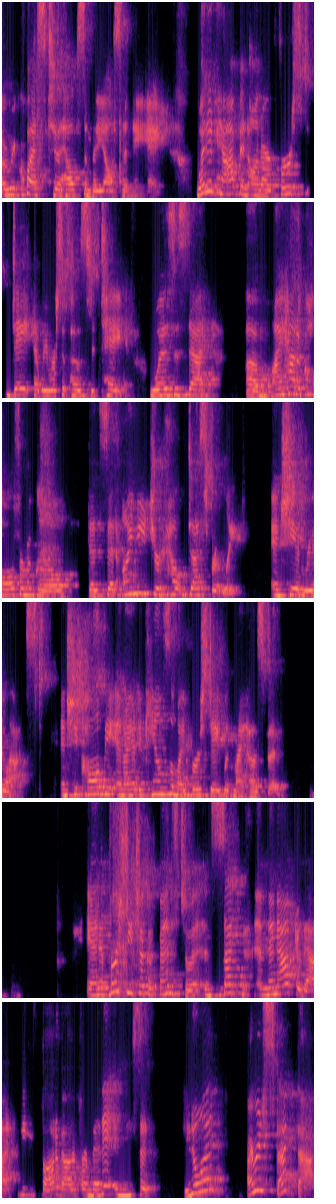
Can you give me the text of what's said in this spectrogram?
a request to help somebody else in AA. What had happened on our first date that we were supposed to take was is that um, I had a call from a girl that said, I need your help desperately. And she had relapsed. And she called me, and I had to cancel my first date with my husband. And at first, he took offense to it. And, second, and then after that, he thought about it for a minute and he said, You know what? I respect that.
